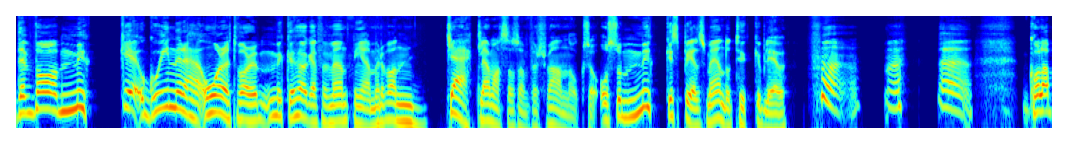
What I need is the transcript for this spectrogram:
det var mycket, att gå in i det här året var det mycket höga förväntningar, men det var en jäkla massa som försvann också. Och så mycket spel som jag ändå tycker blev... Kolla,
